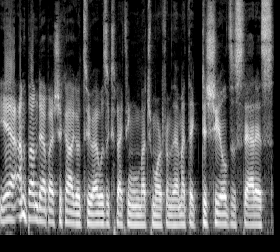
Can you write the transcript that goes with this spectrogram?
yeah i'm bummed out by chicago too i was expecting much more from them i think DeShields' status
